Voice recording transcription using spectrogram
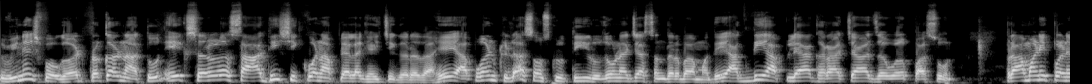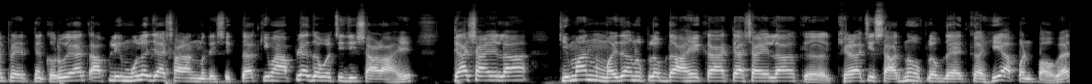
विनेश फोगट प्रकरणातून एक सरळ साधी शिकवण आपल्याला घ्यायची गरज आहे. आपण क्रीडा संस्कृती रुजवण्याच्या संदर्भामध्ये अगदी आपल्या घराच्या जवळपासून प्रामाणिकपणे प्रयत्न करूयात. आपली मुलं ज्या शाळांमध्ये शिकतात किंवा आपल्या जवळची जी शाळा आहे त्या शाळेला किमान मैदान उपलब्ध आहे का? त्या शाळेला खेळाची साधनं उपलब्ध आहेत का? हे आपण पाहूयात.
